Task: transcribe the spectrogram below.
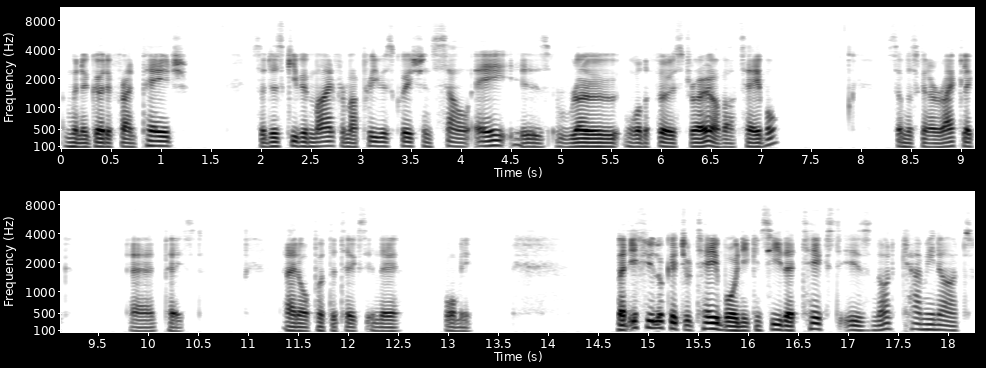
I'm going to go to FrontPage. So just keep in mind from our previous question, cell A is row, or the first row of our table. So I'm just going to right click and paste. And it'll put the text in there for me. But if you look at your table and you can see that text is not coming out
